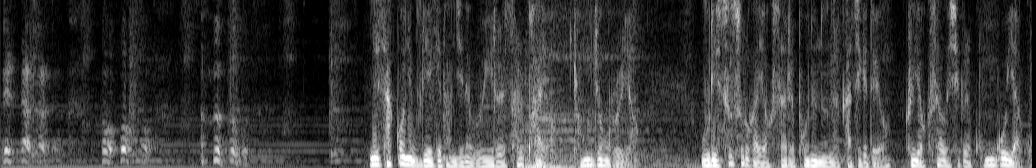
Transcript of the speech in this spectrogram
上げながら 이 사건이 우리에게 던지는 의의를 설파하여 경종을 울려 우리 스스로가 역사를 보는 눈을 가지게 되어 그 역사의식을 공고히 하고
